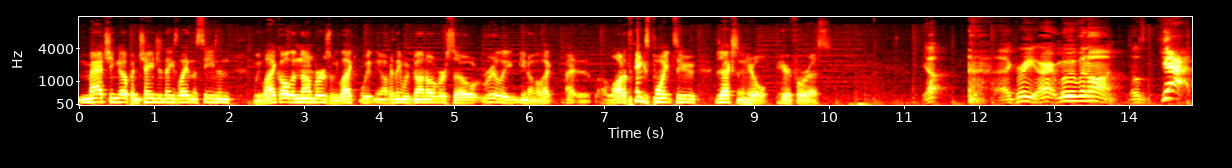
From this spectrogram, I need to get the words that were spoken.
matching up and changing things late in the season. We like all the numbers. We like we, you know, everything we've gone over. So really, you know, like I, a lot of things point to Jackson here here for us. Yep. I agree. All right, moving on. Those god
